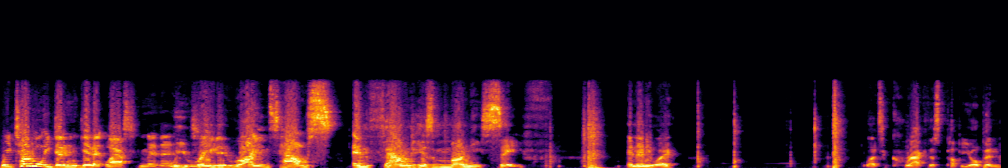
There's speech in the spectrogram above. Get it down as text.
We totally didn't get it last minute. We raided Ryan's house and found his money safe. And anyway, let's crack this puppy open.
